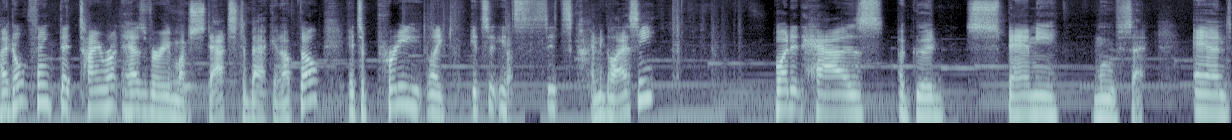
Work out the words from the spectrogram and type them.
I don't think that Tyrunt has very much stats to back it up though. It's a pretty like it's it's it's kind of glassy, but it has a good spammy move set. And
